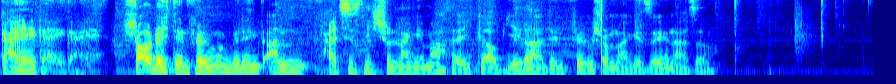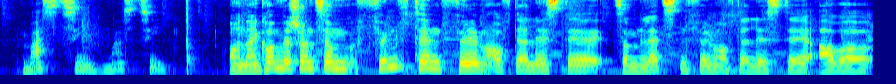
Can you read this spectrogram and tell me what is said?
geil, geil, geil. Schaut euch den Film unbedingt an, falls ihr es nicht schon lange gemacht habt. Ich glaube, jeder hat den Film schon mal gesehen. Also Must see, must see. Und dann kommen wir schon zum fünften Film auf der Liste, zum letzten Film auf der Liste, aber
